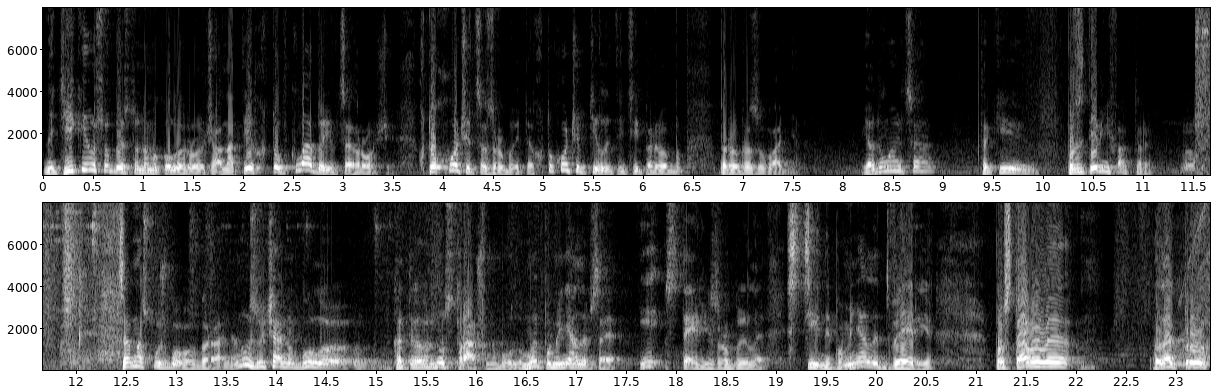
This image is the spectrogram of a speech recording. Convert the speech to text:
Не тільки особисто на Миколу Григоровича, а на тих, хто вкладає в це гроші, хто хоче це зробити, хто хоче втілити ці переобразування. Я думаю, це такі позитивні фактори. Це в нас службове вбирання. Ну, звичайно, було категорично ну, страшно було. Ми поміняли все. І стелі зробили, стіни, поміняли двері, поставили електросушку,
